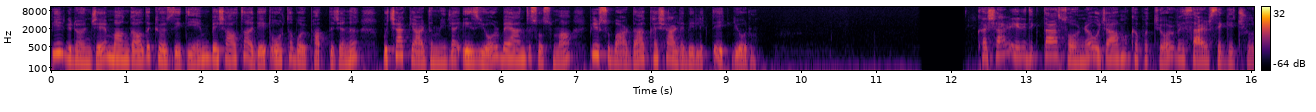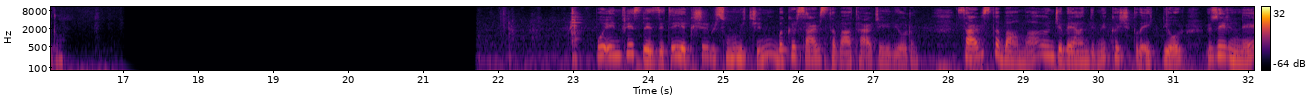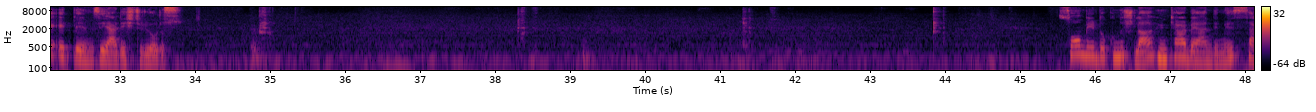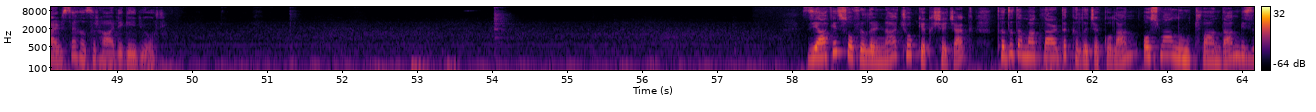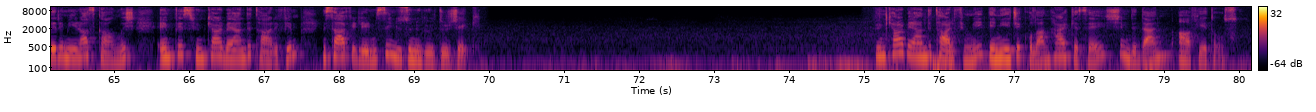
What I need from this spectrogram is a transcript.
Bir gün önce mangalda közlediğim 5-6 adet orta boy patlıcanı bıçak yardımıyla eziyor, beğendi sosuma bir su bardağı kaşarla birlikte ekliyorum. Kaşar eridikten sonra ocağımı kapatıyor ve servise geçiyorum. Bu enfes lezzete yakışır bir sunum için bakır servis tabağı tercih ediyorum. Servis tabağıma önce beğendimi kaşıkla ekliyor, üzerine etlerimizi yerleştiriyoruz. Son bir dokunuşla hünkâr beğendimiz servise hazır hale geliyor. Ziyafet sofralarına çok yakışacak, tadı damaklarda kalacak olan Osmanlı mutfağından bizlere miras kalmış enfes hünkâr beğendi tarifim misafirlerinizin yüzünü güldürecek. Hünkâr beğendi tarifimi deneyecek olan herkese şimdiden afiyet olsun.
